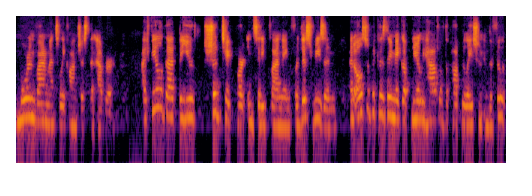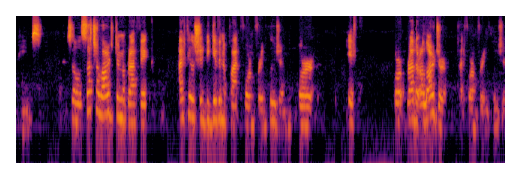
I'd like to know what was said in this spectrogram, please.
more environmentally conscious than ever. I feel that the youth should take part in city planning for this reason, and also because they make up nearly half of the population in the Philippines. So such a large demographic, I feel should be given a platform for inclusion, or if, or rather a larger platform for inclusion,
